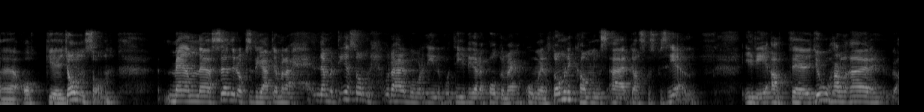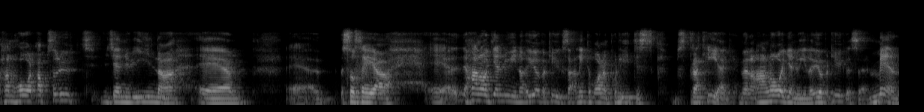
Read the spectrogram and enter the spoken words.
eh och Johnson. Men eh, sen är det också det att jag menar, nej, men det som, och det här har vi varit inne på tidigare podden, men jag kan påminna att Dominic Cummings är ganska speciell. I det att eh, jo, han, är, han har absolut genuina, eh, eh så att säga, eh, han har genuina övertygelser. Han är inte bara en politisk strateg, men han har genuina övertygelser. Men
